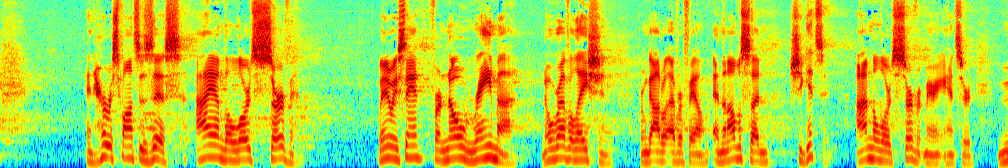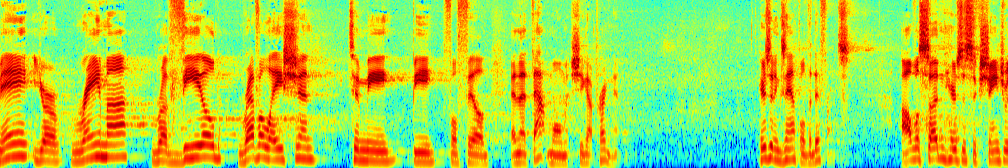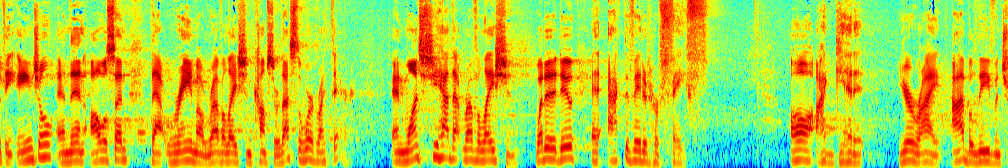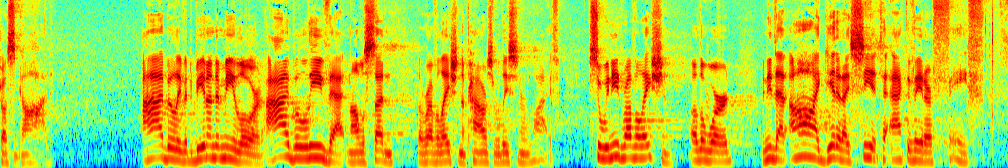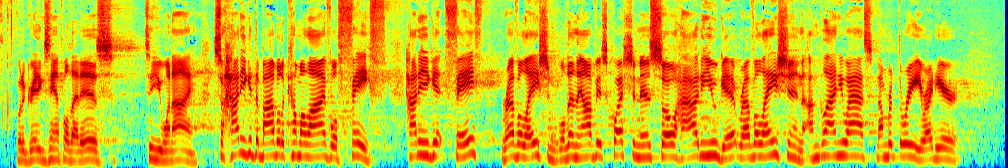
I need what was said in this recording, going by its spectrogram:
And her response is this I am the Lord's servant. What are you saying? For no rhema, no revelation from God will ever fail. And then all of a sudden, she gets it. I'm the Lord's servant, Mary answered. May your rhema, revealed revelation to me be fulfilled. And at that moment, she got pregnant. Here's an example of the difference. All of a sudden, here's this exchange with the angel, and then all of a sudden, that rhema revelation comes to her. That's the word right there. And once she had that revelation, what did it do? It activated her faith. Oh, I get it. You're right. I believe and trust God. I believe it. Be it unto me, Lord. I believe that. And all of a sudden, the revelation, the power is released in her life. So we need revelation of the word. We need that, oh, I get it. I see it to activate our faith. What a great example that is to you and I. So, how do you get the Bible to come alive? Well, faith. How do you get faith? Revelation. Well, then the obvious question is so, how do you get revelation? I'm glad you asked. Number three, right here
